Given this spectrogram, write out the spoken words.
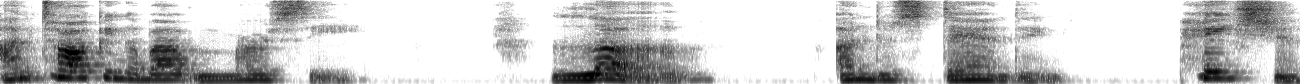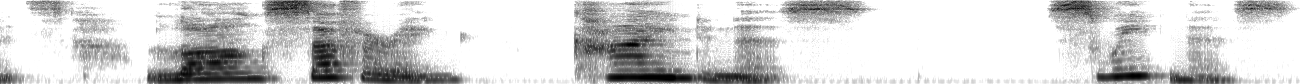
I'm talking about mercy love, understanding, patience, long suffering, kindness, sweetness,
